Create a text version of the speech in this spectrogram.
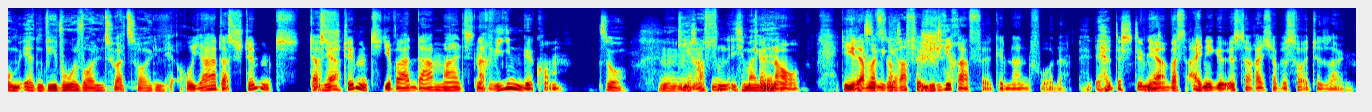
um irgendwie Wohlwollen zu erzeugen. Oh ja, das stimmt. Das ja. stimmt. Die war damals nach Wien gekommen. So, mhm. Giraffen, ich meine. Genau. Die damals noch Giraffe, Giraffe genannt wurde. Ja, das stimmt. Ja, was einige Österreicher bis heute sagen.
